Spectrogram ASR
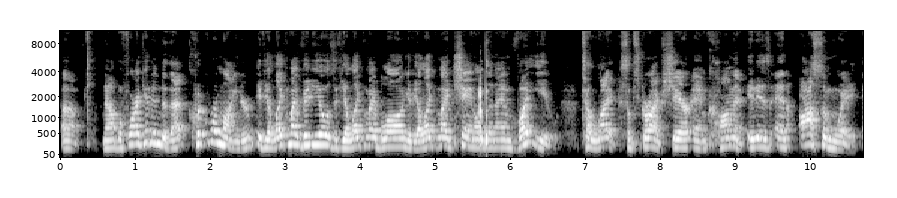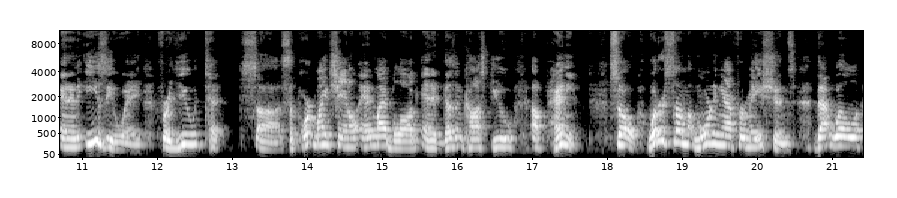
Uh, now, before I get into that, quick reminder if you like my videos, if you like my blog, if you like my channel, then I invite you to like, subscribe, share, and comment. It is an awesome way and an easy way for you to uh, support my channel and my blog, and it doesn't cost you a penny. So, what are some morning affirmations that will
